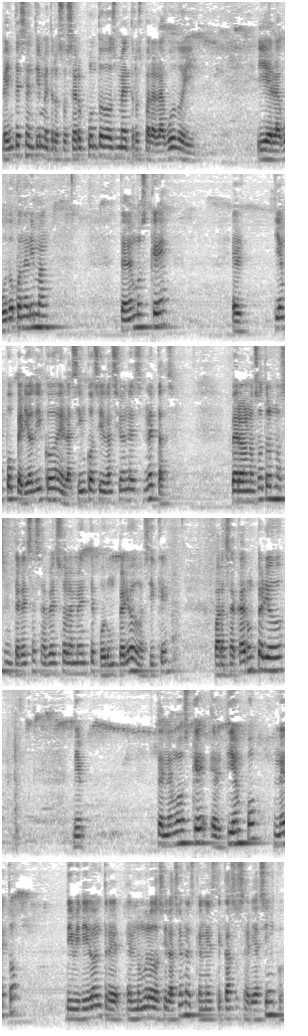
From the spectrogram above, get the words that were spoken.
20 centímetros o 0.2 metros para el agudo y, y el agudo con el imán, tenemos que el tiempo periódico en las 5 oscilaciones netas. Pero a nosotros nos interesa saber solamente por un periodo, así que para sacar un periodo tenemos que el tiempo neto dividido entre el número de oscilaciones, que en este caso sería 5.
